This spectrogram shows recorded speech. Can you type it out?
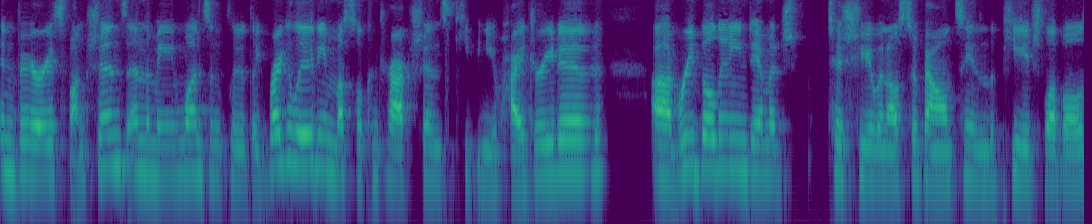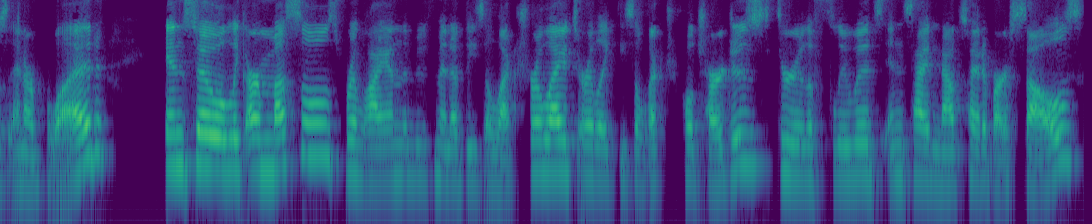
in various functions. And the main ones include like regulating muscle contractions, keeping you hydrated, uh, rebuilding damaged tissue and also balancing the pH levels in our blood. And so, like, our muscles rely on the movement of these electrolytes or like these electrical charges through the fluids inside and outside of our cells.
